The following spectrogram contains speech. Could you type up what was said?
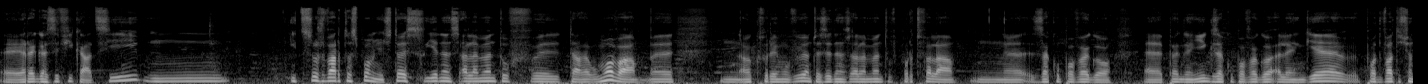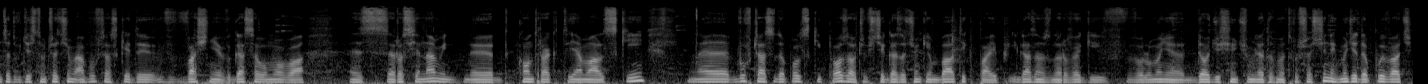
regazyfikacji. I cóż warto wspomnieć, to jest jeden z elementów, y, ta umowa, y, mm, o której mówiłem, to jest jeden z elementów portfela mm, zakupowego e, PGNiG, zakupowego LNG po 2023, a wówczas, kiedy właśnie wygasa umowa e, z Rosjanami, e, kontrakt jamalski, wówczas do Polski poza oczywiście gazociągiem Baltic Pipe i gazem z Norwegii w wolumenie do 10 miliardów metrów sześciennych będzie dopływać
